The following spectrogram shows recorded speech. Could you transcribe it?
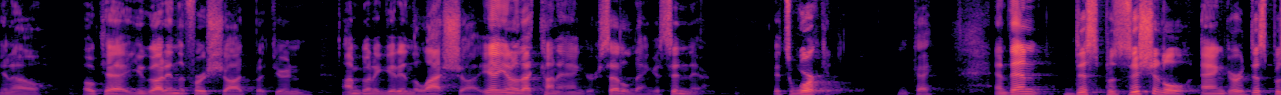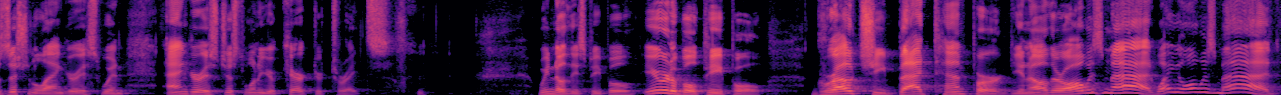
you know, okay, you got in the first shot, but you're in, I'm going to get in the last shot. Yeah, you know, that kind of anger, settled anger, it's in there. It's working, okay? And then dispositional anger. Dispositional anger is when anger is just one of your character traits. we know these people, irritable people, grouchy, bad-tempered, you know, they're always mad. Why are you always mad?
